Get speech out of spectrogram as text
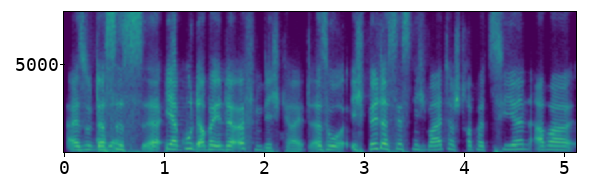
Also das also, ist, äh, ja gut, aber in der Öffentlichkeit. Also ich will das jetzt nicht weiter strapazieren, aber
